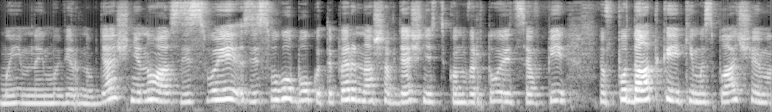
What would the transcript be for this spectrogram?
ми їм неймовірно вдячні. Ну а зі, свої, зі свого боку, тепер наша вдячність конвертується в, пі, в податки, які ми сплачуємо.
